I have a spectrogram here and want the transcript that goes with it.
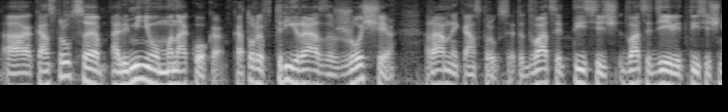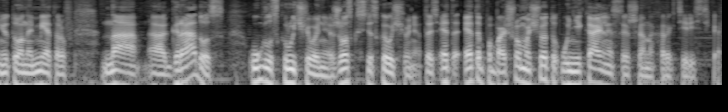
а, конструкция алюминиевого монокока, которая в три раза жестче рамной конструкции. Это 20 тысяч, 29 тысяч ньютона-метров на а, градус угол скручивания, жесткости скручивания. То есть это, это по большому счету уникальная совершенно характеристика.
